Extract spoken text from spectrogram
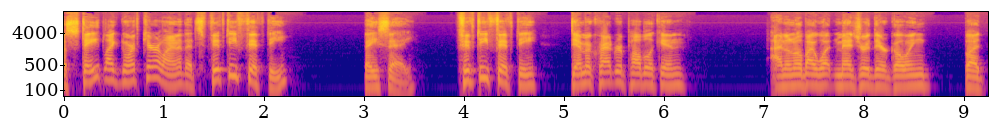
a state like North Carolina that's 50 50, they say, 50 50, Democrat, Republican. I don't know by what measure they're going, but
